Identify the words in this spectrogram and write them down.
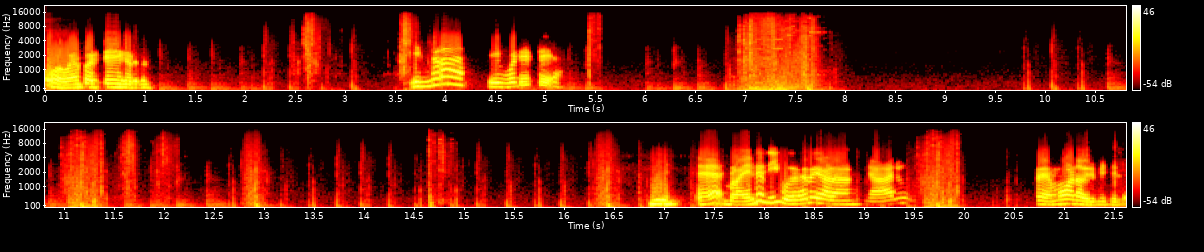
ഓ അവൻ പട്ടിയായി കിടന്നു. ഇല്ലടാ ഇവിടെ ഇട്ടയാ ഏ ബ്ലൈൻഡ് നീ വേറെയാടാ ഞാനും പ്രേമമാണ് ഒരുമിച്ചില്ല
